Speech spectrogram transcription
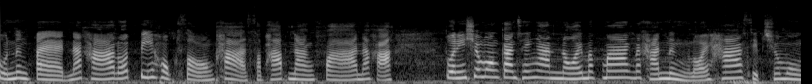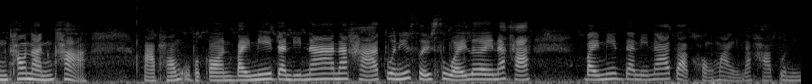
5018 นะคะ รถปี 62 ค่ะ สภาพนางฟ้านะคะ ตัวนี้ชั่วโมงการใช้งานน้อยมากๆนะคะ 150 ชั่วโมงเท่านั้นค่ะ มาพร้อมอุปกรณ์ใบมีดดันดีน่านะคะ ตัวนี้สวยๆ เลยนะคะ ใบมีดดันดีน่าจากของใหม่นะคะ ตัวนี้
